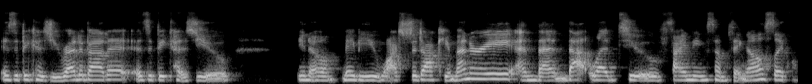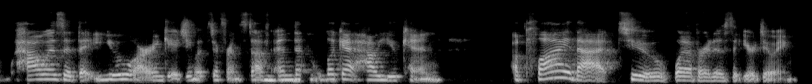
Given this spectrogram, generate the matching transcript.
Is it because you read about it? Is it because you, you know, maybe you watched a documentary and then that led to finding something else? Like, how is it that you are engaging with different stuff? Mm-hmm. And then look at how you can apply that to whatever it is that you're doing.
